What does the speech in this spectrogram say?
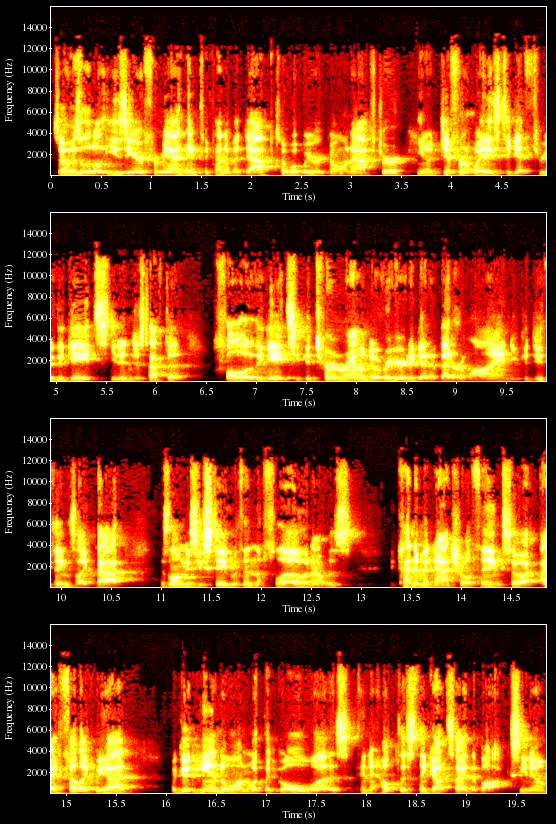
so it was a little easier for me, I think, to kind of adapt to what we were going after. You know, different ways to get through the gates. You didn't just have to follow the gates. You could turn around over here to get a better line. You could do things like that as long as you stayed within the flow. And that was kind of a natural thing. So I, I felt like we had a good handle on what the goal was and it helped us think outside the box you know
